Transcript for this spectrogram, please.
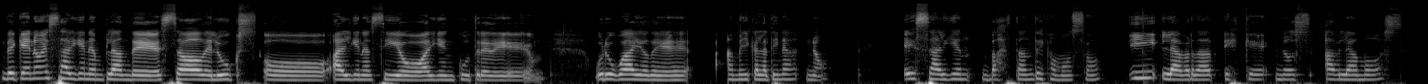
de que no es alguien en plan de sábado deluxe o alguien así o alguien cutre de Uruguay o de América Latina, no. Es alguien bastante famoso y la verdad es que nos hablamos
